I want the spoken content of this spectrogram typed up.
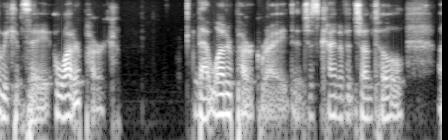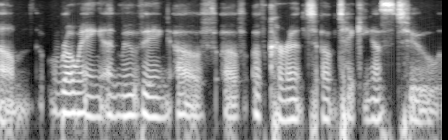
we can say a water park that water park ride and just kind of a gentle um, rowing and moving of, of, of current um, taking us to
